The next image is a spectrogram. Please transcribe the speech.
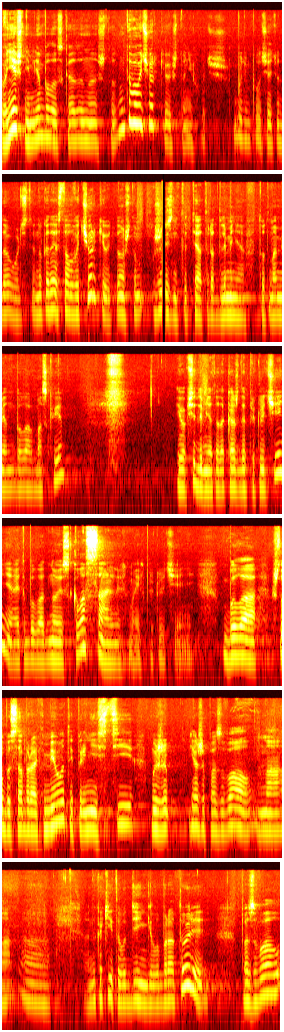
Внешне мне было сказано, что ну ты вычеркивай, что не хочешь, будем получать удовольствие. Но когда я стал вычеркивать, потому что жизнь-то театра для меня в тот момент была в Москве, и вообще для меня тогда каждое приключение, а это было одно из колоссальных моих приключений, было, чтобы собрать мед и принести. Мы же, я же позвал на, э, на какие-то вот деньги лаборатории, позвал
